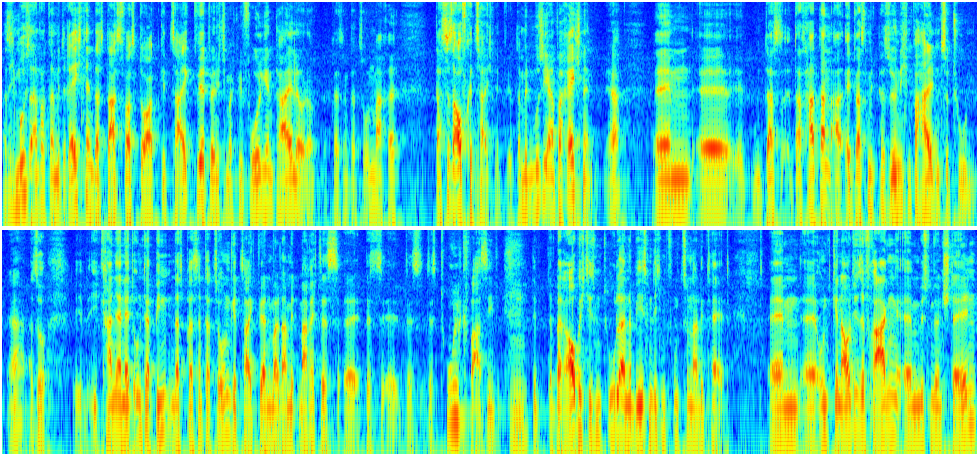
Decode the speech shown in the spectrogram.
Also ich muss einfach damit rechnen, dass das, was dort gezeigt wird, wenn ich zum Beispiel Folien teile oder Präsentation mache, dass das aufgezeichnet wird. Damit muss ich einfach rechnen. Ja? Ähm, äh, das, das hat dann etwas mit persönlichem Verhalten zu tun. Ja? Also ich kann ja nicht unterbinden, dass Präsentationen gezeigt werden, weil damit mache ich das, äh, das, äh, das, das Tool quasi, mhm. da beraube ich diesem Tool einer wesentlichen Funktionalität. Ähm, äh, und genau diese Fragen äh, müssen wir uns stellen.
